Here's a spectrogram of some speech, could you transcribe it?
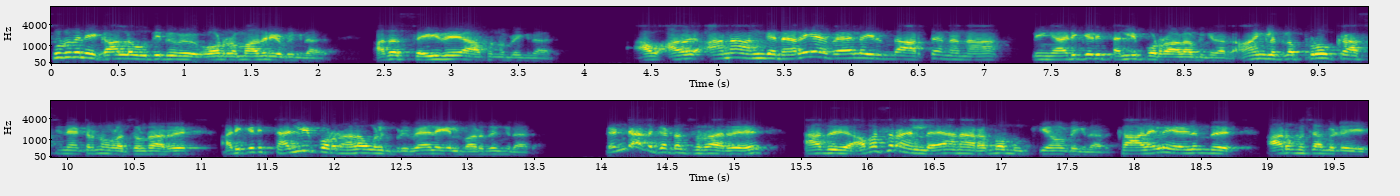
சுடுதண்ணியை காலில் ஊத்திட்டு ஓடுற மாதிரி அப்படிங்கிறாரு. அதை செய்தே ஆகணும் அப்படிங்கிறாரு. ஆனா அங்க நிறைய வேலை இருந்த அர்த்தம் என்னன்னா நீங்க அடிக்கடி தள்ளி போடுறாள் அப்படிங்கிறாரு. ஆங்கிலத்துல ப்ரோக்ராஸ்டினேட்டர்னு உங்களை சொல்றாரு. அடிக்கடி தள்ளி போடுறதுனால உங்களுக்கு இப்படி வேலைகள் வருதுங்கிறாரு. ரெண்டாவது கட்டம் சொல்றாரு அது அவசரம் இல்லை ஆனா ரொம்ப முக்கியம் அப்படிங்கிறாரு. காலையில எழுந்து ஆரம்பிச்சாமி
